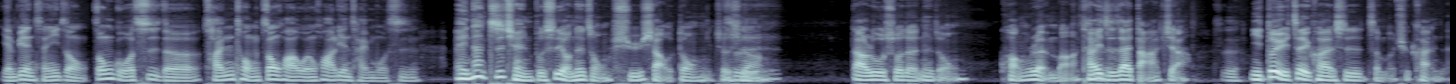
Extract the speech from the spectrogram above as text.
演变成一种中国式的传统中华文化练财模式。哎，那之前不是有那种徐晓东，就是大陆说的那种狂人嘛？他一直在打架。是你对于这一块是怎么去看的？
